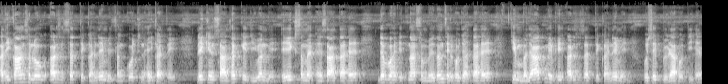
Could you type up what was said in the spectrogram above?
अधिकांश लोग अर्ध सत्य कहने में संकोच नहीं करते, लेकिन साधक के जीवन में एक समय ऐसा आता है जब वह इतना संवेदनशील हो जाता है कि मज़ाक में भी अर्ध सत्य कहने में उसे पीड़ा होती है।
